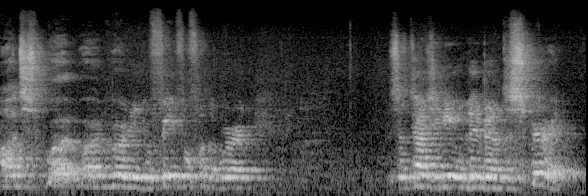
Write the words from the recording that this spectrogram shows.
Oh, just word, word, word, and you're faithful for the word. Sometimes you need a little bit of the spirit.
